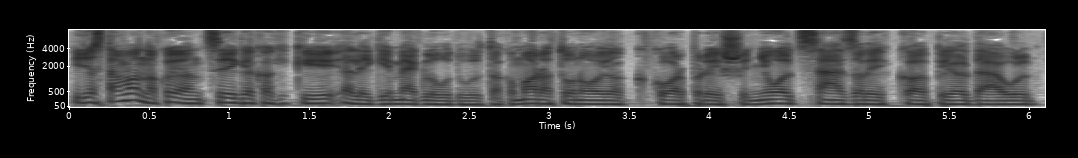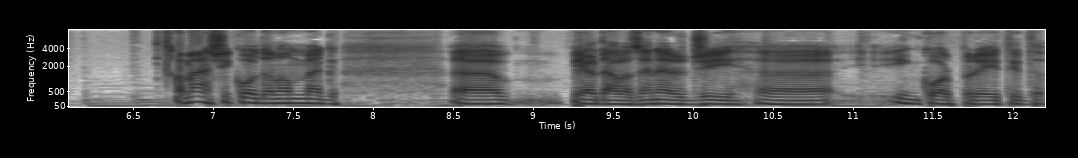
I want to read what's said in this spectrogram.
Így aztán vannak olyan cégek, akik eléggé meglódultak. A Marathon Oil Corporation 8%-kal például. A másik oldalon meg például az Energy Incorporated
